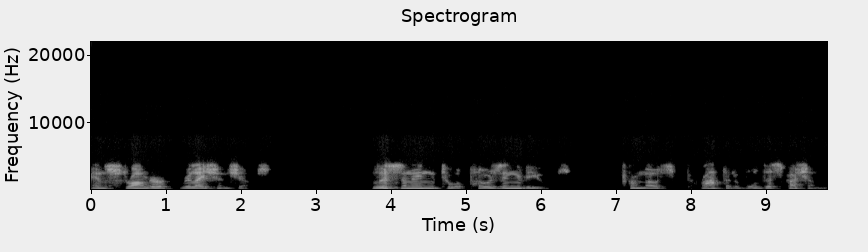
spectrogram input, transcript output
and stronger relationships. Listening to opposing views promotes profitable discussions.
